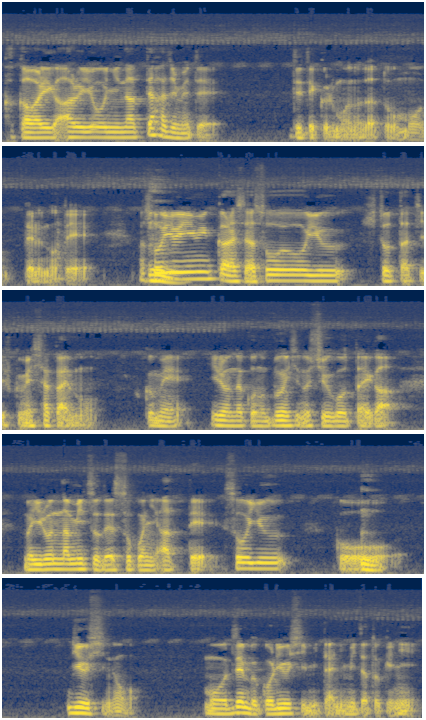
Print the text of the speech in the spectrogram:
関わりがあるようになって初めて出てくるものだと思ってるので、まあそういう意味からしたらそういう人たち含め社会も含め、いろんなこの分子の集合体が、まあ、いろんな密度でそこにあって、そういう、こう、粒子の、もう全部こう粒子みたいに見たときに、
